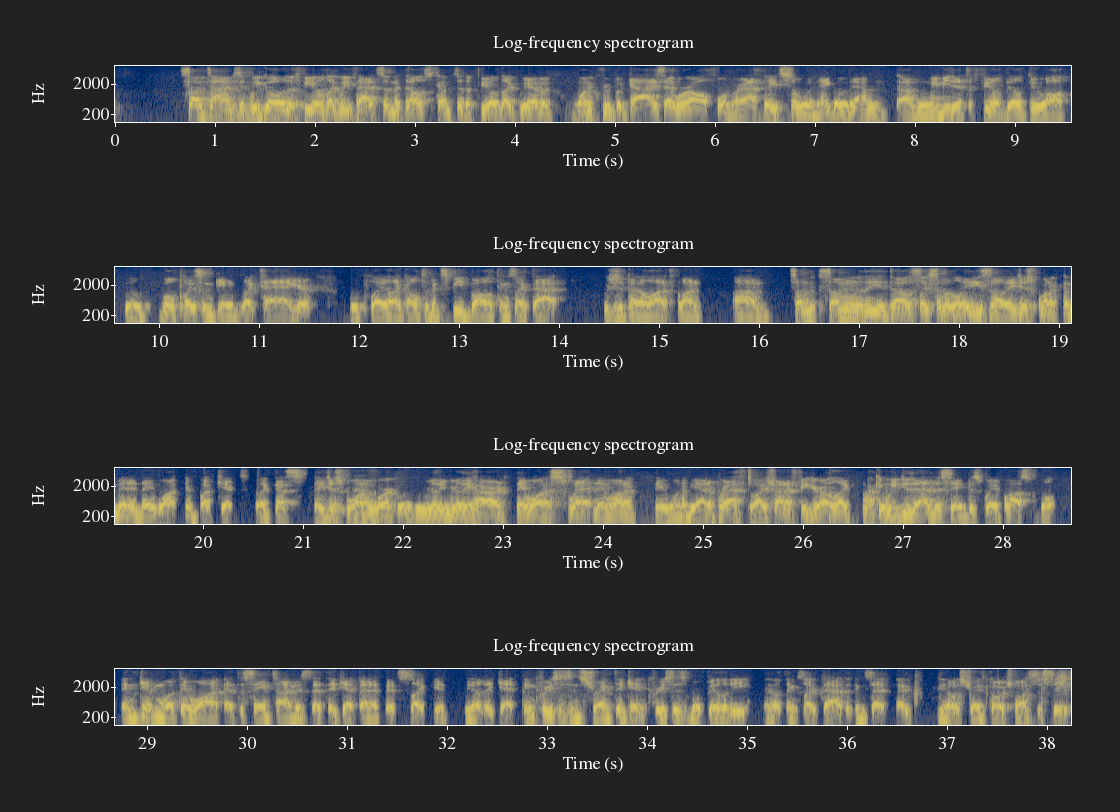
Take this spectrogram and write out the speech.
sometimes if we go to the field, like we've had some adults come to the field, like we have a one group of guys that were all former athletes. So when they go down, uh, when we meet at the field, they'll do all, we'll, we'll play some games like tag or we'll play like ultimate speedball, things like that, which has been a lot of fun. Um, some, some of the adults, like some of the ladies though, they just want to come in and they want their butt kicked. Like that's, they just want to work really, really hard. They want to sweat and they want to, they want to be out of breath. So I try to figure out like, how can we do that in the safest way possible? And give them what they want at the same time as that they get benefits like it you know they get increases in strength they get increases in mobility you know things like that the things that, you know a strength coach wants to see.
